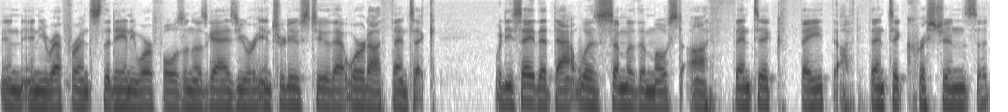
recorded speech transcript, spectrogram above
and, and you referenced the Danny Wuerffels and those guys you were introduced to. That word authentic. Would you say that that was some of the most authentic faith, authentic Christians that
